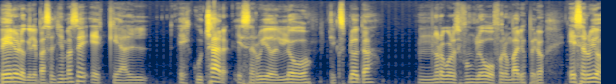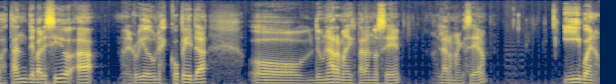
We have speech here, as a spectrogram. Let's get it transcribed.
Pero lo que le pasa al chimpancé es que al escuchar ese ruido del globo que explota, no recuerdo si fue un globo o fueron varios, pero ese ruido es bastante parecido a el ruido de una escopeta o de un arma disparándose, el arma que sea. Y bueno,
